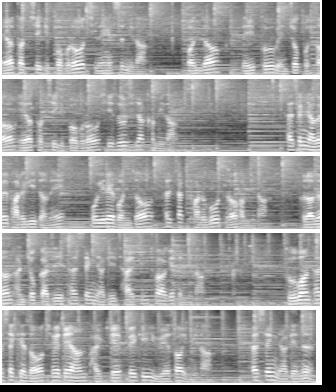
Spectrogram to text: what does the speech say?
air touch 기법으로 진행했습니다. 먼저 nape 왼쪽부터 air touch 기법으로 시술 시작합니다 탈색약을 바르기 전에 호일에 먼저 살짝 바르고 들어갑니다. 그러면 안쪽까지 탈색약이 잘 침투하게 됩니다. 두 번 탈색해서 최대한 밝게 빼기 위해서입니다. 탈색약에는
